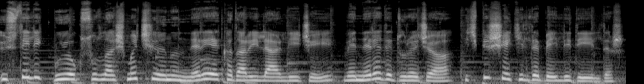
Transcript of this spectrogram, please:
Üstelik bu yoksullaşma çığının nereye kadar ilerleyeceği ve nerede duracağı hiçbir şekilde belli değildir.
